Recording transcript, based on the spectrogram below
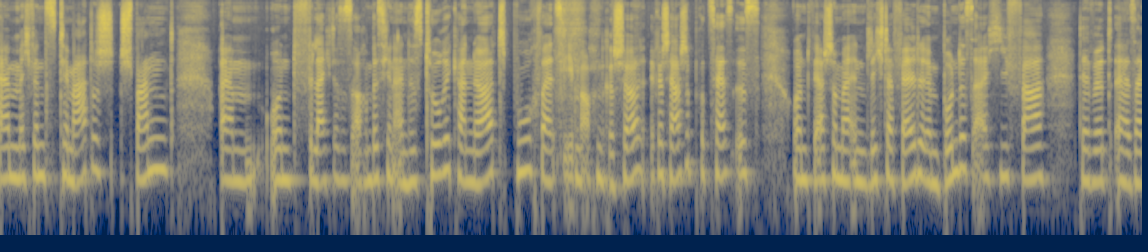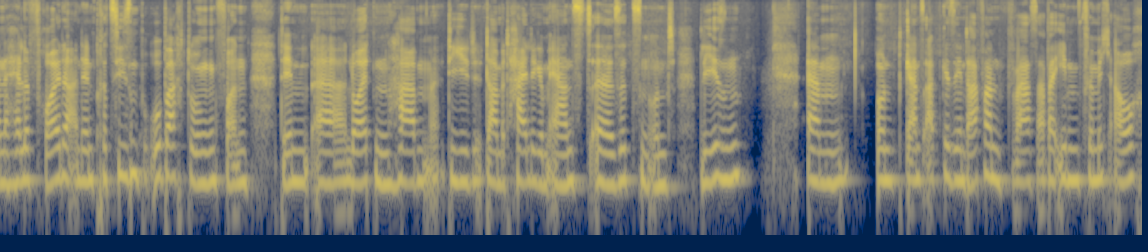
Ähm, ich finde es thematisch spannend ähm, und vielleicht ist es auch ein bisschen ein Historiker-Nerd-Buch, weil es eben auch ein Recher Rechercheprozess ist. Und wer schon mal in Lichterfelde im Bundesarchiv war, der wird äh, seine helle Freude an den präzisen Beobachtungen von den äh, Leuten haben, die da mit heiligem Ernst äh, sitzen und lesen. Ähm, und ganz abgesehen davon war es aber eben für mich auch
